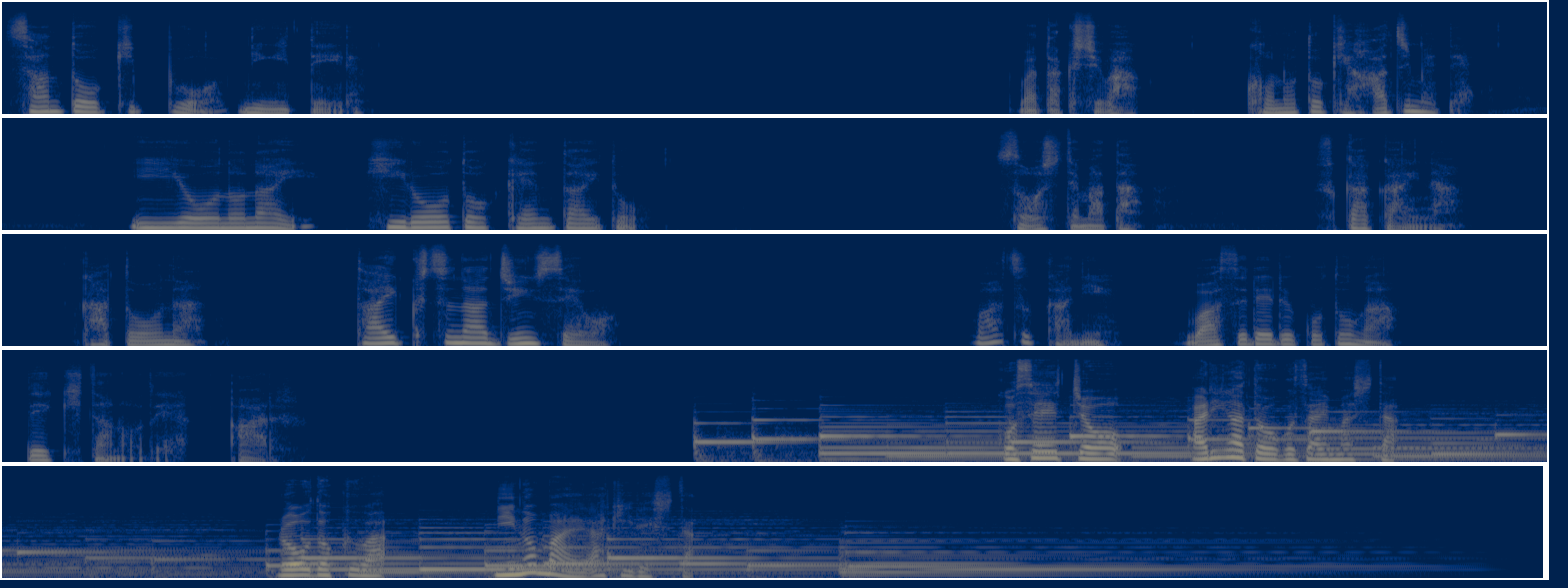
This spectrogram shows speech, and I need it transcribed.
三等切符を握っている。私はこの時初めて言いようのない疲労と倦怠とそうしてまた不可解な下等な退屈な人生をわずかに忘れることができたのである。ご清聴ありがとうございました。朗読は二の前明でした。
